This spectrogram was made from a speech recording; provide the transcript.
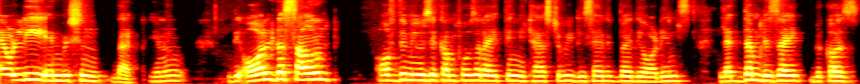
I only envision that you know the all the sound of the music composer i think it has to be decided by the audience let them decide because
